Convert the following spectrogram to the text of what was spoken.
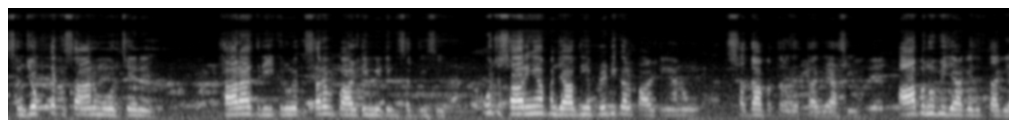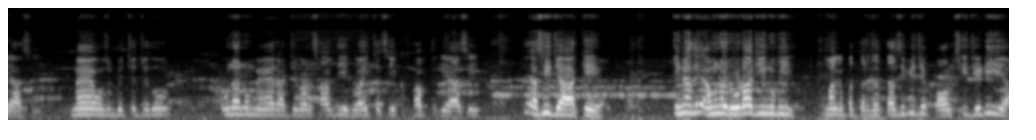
ਸੰਯੁਕਤ ਕਿਸਾਨ ਮੋਰਚੇ ਨੇ 18 ਤਰੀਕ ਨੂੰ ਇੱਕ ਸਰਵ ਪਾਰਟੀ ਮੀਟਿੰਗ ਸੱਦੀ ਸੀ। ਉਹ 'ਚ ਸਾਰੀਆਂ ਪੰਜਾਬ ਦੀਆਂ ਪੋਲੀਟੀਕਲ ਪਾਰਟੀਆਂ ਨੂੰ ਸੱਦਾ ਪੱਤਰ ਦਿੱਤਾ ਗਿਆ ਸੀ। ਆਪ ਨੂੰ ਵੀ ਜਾ ਕੇ ਦਿੱਤਾ ਗਿਆ ਸੀ। ਮੈਂ ਉਸ ਵਿੱਚ ਜਦੋਂ ਉਹਨਾਂ ਨੂੰ ਮੈਂ ਰਾਜੇਵਾਲ ਸਾਹਿਬ ਦੀ ਅਗਵਾਈ 'ਚ ਅਸੀਂ ਇੱਕ ਹਫ਼ਤ ਗਿਆ ਸੀ ਤੇ ਅਸੀਂ ਜਾ ਕੇ ਇਹਨਾਂ ਦੇ ਅਮਨ ਅਰੋੜਾ ਜੀ ਨੂੰ ਵੀ ਮੰਗ ਪੱਤਰ ਦਿੱਤਾ ਸੀ ਵੀ ਜੇ ਪਾਲਿਸੀ ਜਿਹੜੀ ਆ,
